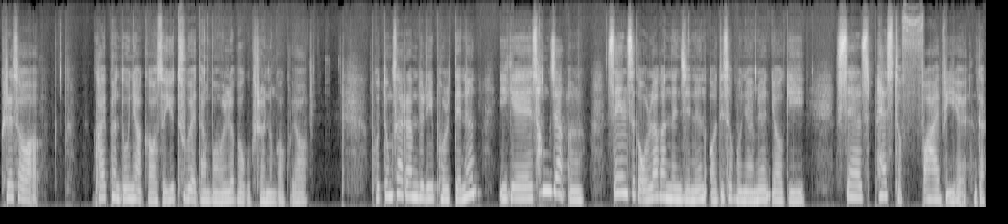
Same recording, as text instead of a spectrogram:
그래서 가입한 돈이 아까워서 유튜브에도 한번 올려보고 그러는 거고요. 보통 사람들이 볼 때는 이게 성장, 어, 세일즈가 올라갔는지는 어디서 보냐면 여기 sales past 5 year. 그러니까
